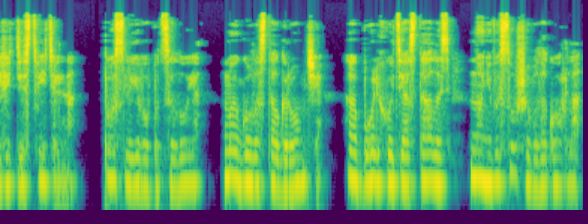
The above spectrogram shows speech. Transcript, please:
ведь действительно, после его поцелуя мой голос стал громче, а боль хоть и осталась, но не высушивала горло.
